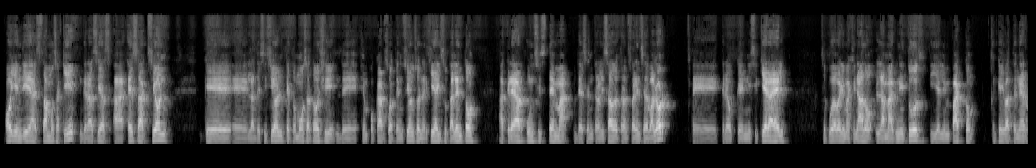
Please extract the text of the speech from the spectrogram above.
hoy en día estamos aquí gracias a esa acción que eh, la decisión que tomó Satoshi de enfocar su atención, su energía y su talento a crear un sistema descentralizado de transferencia de valor. Eh, creo que ni siquiera él se pudo haber imaginado la magnitud y el impacto que iba a tener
